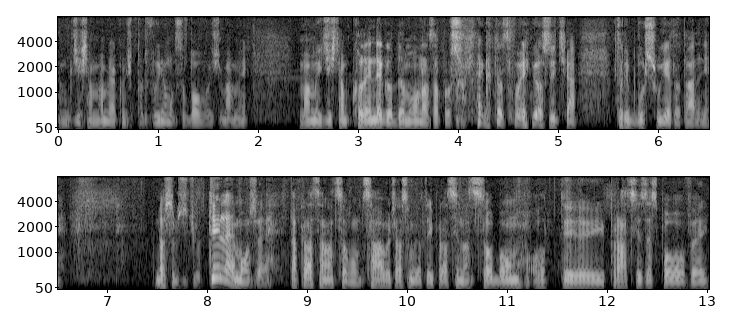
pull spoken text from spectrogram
Gdzieś tam mamy jakąś podwójną osobowość, mamy, mamy gdzieś tam kolejnego demona zaproszonego do swojego życia, który buszuje totalnie w naszym życiu. Tyle może ta praca nad sobą. Cały czas mówię o tej pracy nad sobą, o tej pracy zespołowej,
